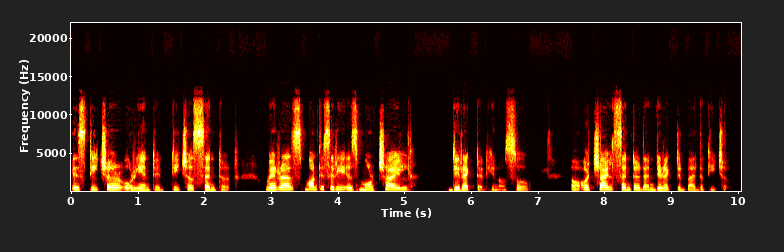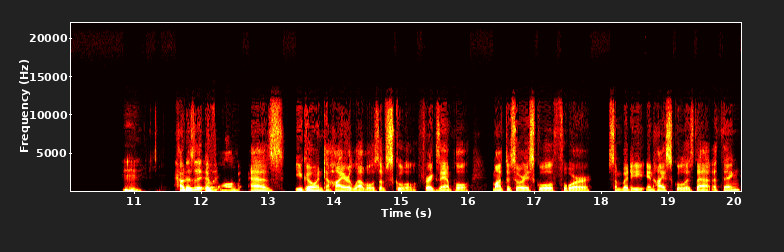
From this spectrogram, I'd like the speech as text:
is teacher oriented, teacher centered whereas Montessori is more child directed, you know, so uh, or child centered and directed by the teacher. Mm-hmm. How does it evolve as you go into higher levels of school? For example, Montessori school for somebody in high school is that a thing?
